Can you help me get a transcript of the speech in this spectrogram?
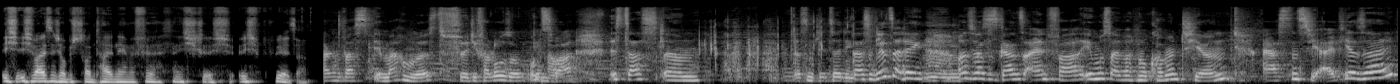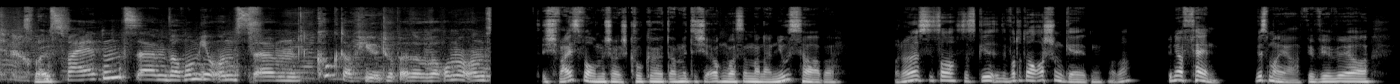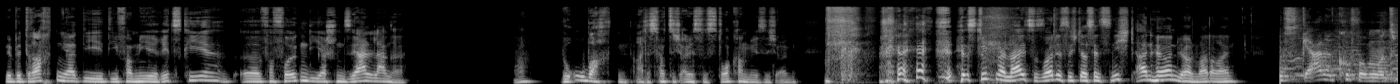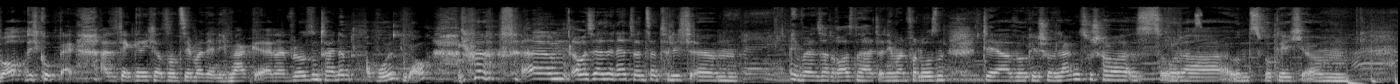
ich, ich weiß nicht, ob ich dran teilnehme. Für, ich ich, ich spiele jetzt ab. Was ihr machen müsst für die Verlosung. Und genau. zwar ist das. Ähm, das ist ein Glitzerding. Das ist ein Glitzerding. Mhm. Und zwar ist es ganz einfach. Ihr müsst einfach nur kommentieren. Erstens, wie alt ihr seid. Zwölf. Und zweitens, ähm, warum ihr uns ähm, guckt auf YouTube. Also warum ihr uns ich weiß, warum ich euch gucke, damit ich irgendwas in meiner News habe. Oder? Das ist doch, das würde doch auch schon gelten, oder? Ich bin ja Fan. Wissen wir ja. Wir, wir, wir, wir betrachten ja die, die Familie Ritzky, äh, verfolgen die ja schon sehr lange. Ja? Beobachten. Ah, das hört sich alles so stalkermäßig an. es tut mir leid, so sollte sich das jetzt nicht anhören. Wir hören weiter rein uns gerne guckt, wo man uns überhaupt nicht guckt. Also ich denke nicht, dass uns jemand, der nicht mag, an einer Verlosung teilnimmt, obwohl, du auch. ähm, aber es wäre sehr nett, wenn es natürlich ähm, wir uns da draußen halt an jemanden verlosen, der wirklich schon lange Zuschauer ist oder uns wirklich ähm,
